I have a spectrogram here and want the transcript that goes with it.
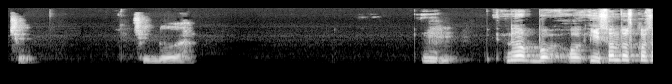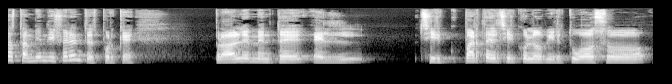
Sí, sin duda. Mm, no, y son dos cosas también diferentes, porque probablemente el, parte del círculo virtuoso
